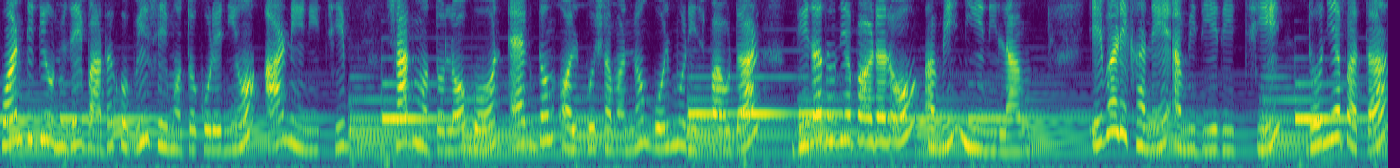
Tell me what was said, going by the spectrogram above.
কোয়ান্টিটি অনুযায়ী বাঁধাকপি সেই মতো করে নিও। আর নিয়ে নিচ্ছি স্বাদ মতো লবণ, একদম অল্প সামান্য গোলমরিচ পাউডার জিরা, ধনিয়া পাউডারও আমি নিয়ে নিলাম। এবার এখানে আমি দিয়ে দিচ্ছি ধনিয়া পাতা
